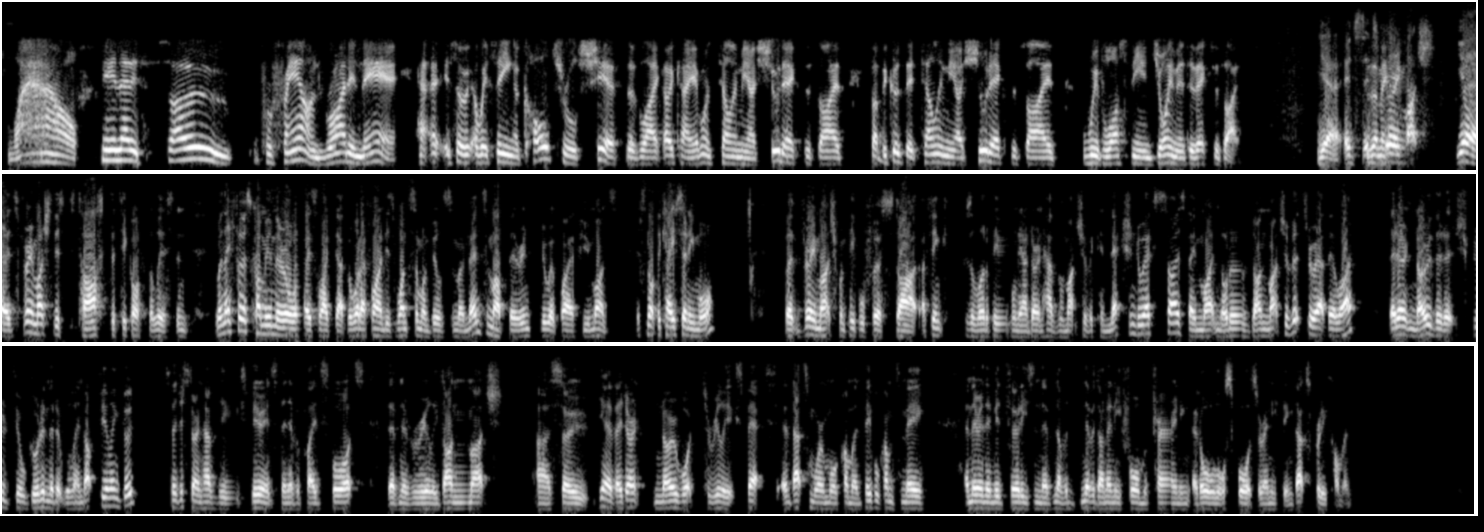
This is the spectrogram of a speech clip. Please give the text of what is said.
Wow. Man, that is so profound right in there. Uh, so we're seeing a cultural shift of like, okay, everyone's telling me I should exercise, but because they're telling me I should exercise, we've lost the enjoyment of exercise. Yeah, it's it's very sense? much yeah, it's very much this task to tick off the list. And when they first come in, they're always like that. But what I find is once someone builds some momentum up, they're into it by a few months. It's not the case anymore. But very much when people first start, I think because a lot of people now don't have much of a connection to exercise, they might not have done much of it throughout their life. They don't know that it should feel good and that it will end up feeling good because they just don't have the experience. They never played sports, they've never really done much uh, so yeah, they don't know what to really expect, and that's more and more common. People come to me, and they're in their mid thirties, and they've never never done any form of training at all, or sports or anything. That's pretty common.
